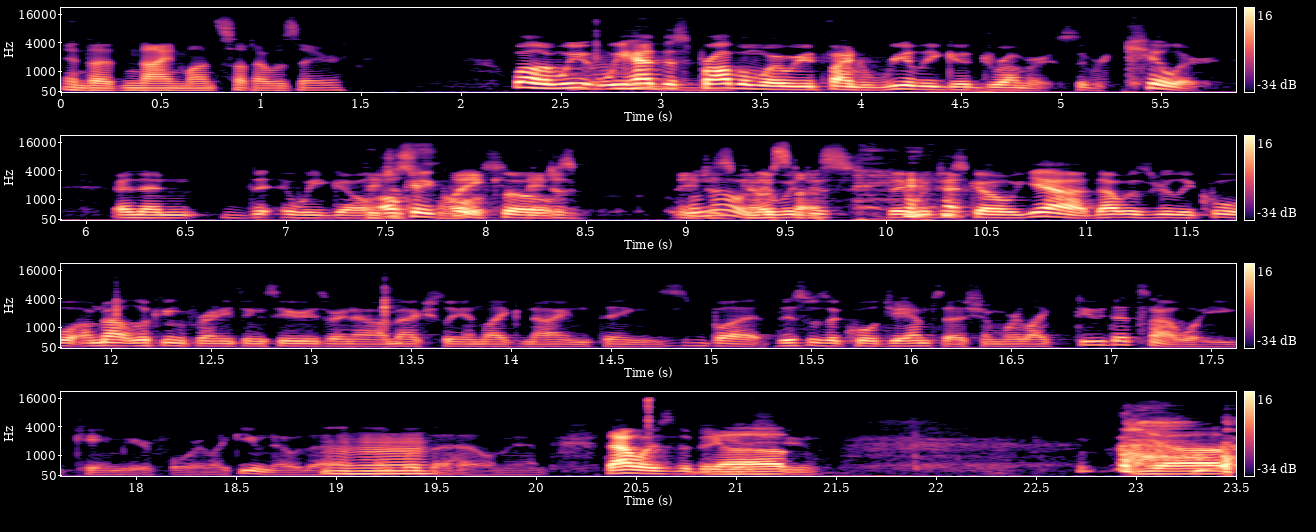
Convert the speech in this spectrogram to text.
in the nine months that I was there. Well, we we had this problem where we'd find really good drummers that were killer, and then th- we go, They just okay, cool. flake. So They just- they well, just no, they would us. just they would just go, yeah, that was really cool. I'm not looking for anything serious right now. I'm actually in like nine things, but this was a cool jam session. We're like, dude, that's not what you came here for. Like, you know that. Like, what the hell, man? That was the big Yup. issue. Yup.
